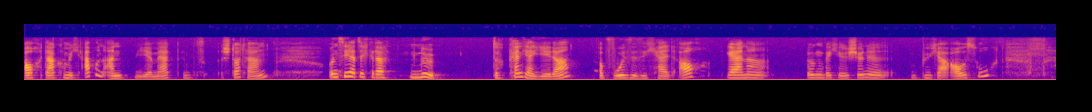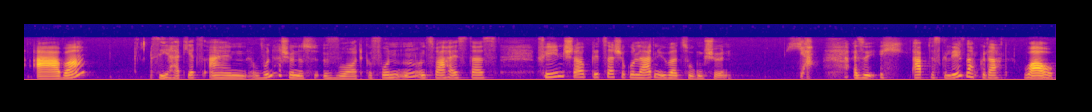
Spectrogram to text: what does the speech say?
auch da komme ich ab und an, wie ihr merkt, ins Stottern. Und sie hat sich gedacht, nö, das kennt ja jeder, obwohl sie sich halt auch gerne irgendwelche schöne Bücher aussucht. Aber sie hat jetzt ein wunderschönes Wort gefunden und zwar heißt das Feenstaub, Glitzer, Schokoladen überzogen schön. Ja, also ich habe das gelesen, habe gedacht, wow,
